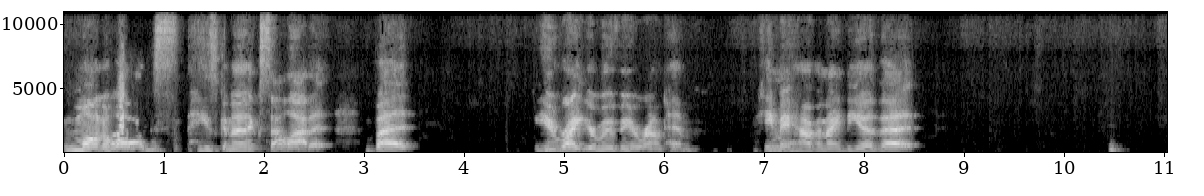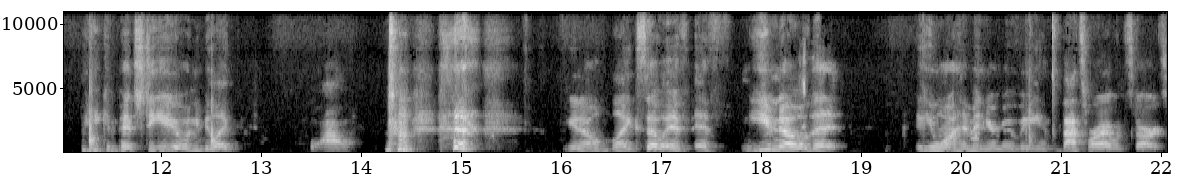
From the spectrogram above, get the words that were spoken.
monologues, he's going to excel at it. But you write your movie around him. He may have an idea that he can pitch to you, and you'd be like, wow. you know, like, so if, if you know that you want him in your movie, that's where I would start.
